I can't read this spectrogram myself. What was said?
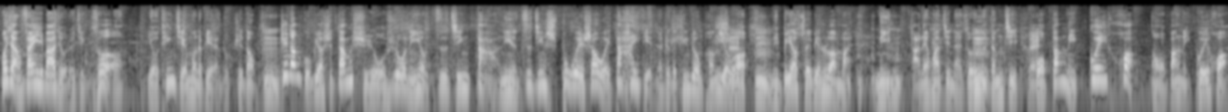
我讲三一八九的景硕哦。有听节目的必然都知道，嗯，这张股票是当时我是说你有资金大，你的资金是部位稍微大一点的这个听众朋友哦，嗯，你不要随便乱买，你打电话进来做一个登记，嗯、我帮你规划，我帮你规划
